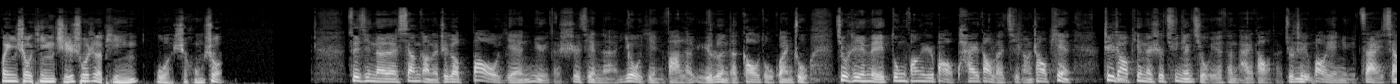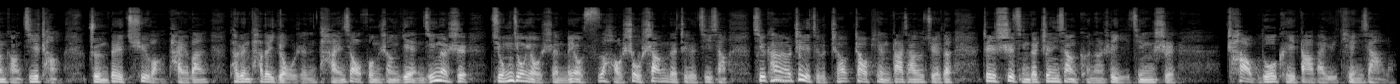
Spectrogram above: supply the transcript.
欢迎收听《直说热评》，我是洪硕。最近呢，香港的这个暴眼女的事件呢，又引发了舆论的高度关注。就是因为《东方日报》拍到了几张照片，这个照片呢是去年九月份拍到的，就这个暴眼女在香港机场准备去往台湾，她跟她的友人谈笑风生，眼睛呢是炯炯有神，没有丝毫受伤的这个迹象。其实看到这几个照照片，大家都觉得这事情的真相可能是已经是差不多可以大白于天下了。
